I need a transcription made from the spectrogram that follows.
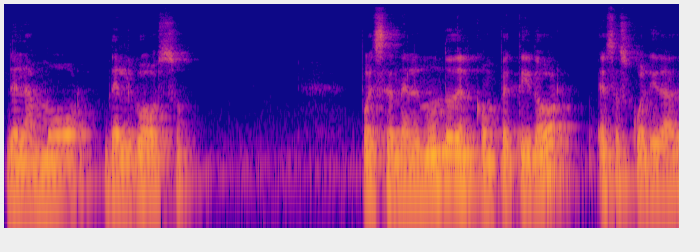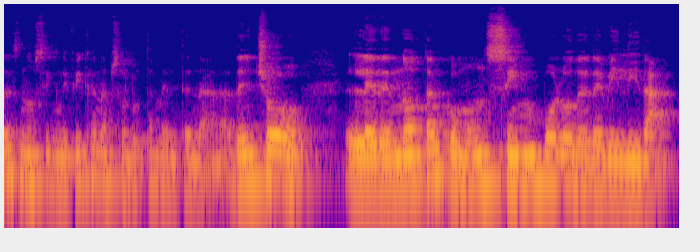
del amor, del gozo. Pues en el mundo del competidor esas cualidades no significan absolutamente nada. De hecho, le denotan como un símbolo de debilidad,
